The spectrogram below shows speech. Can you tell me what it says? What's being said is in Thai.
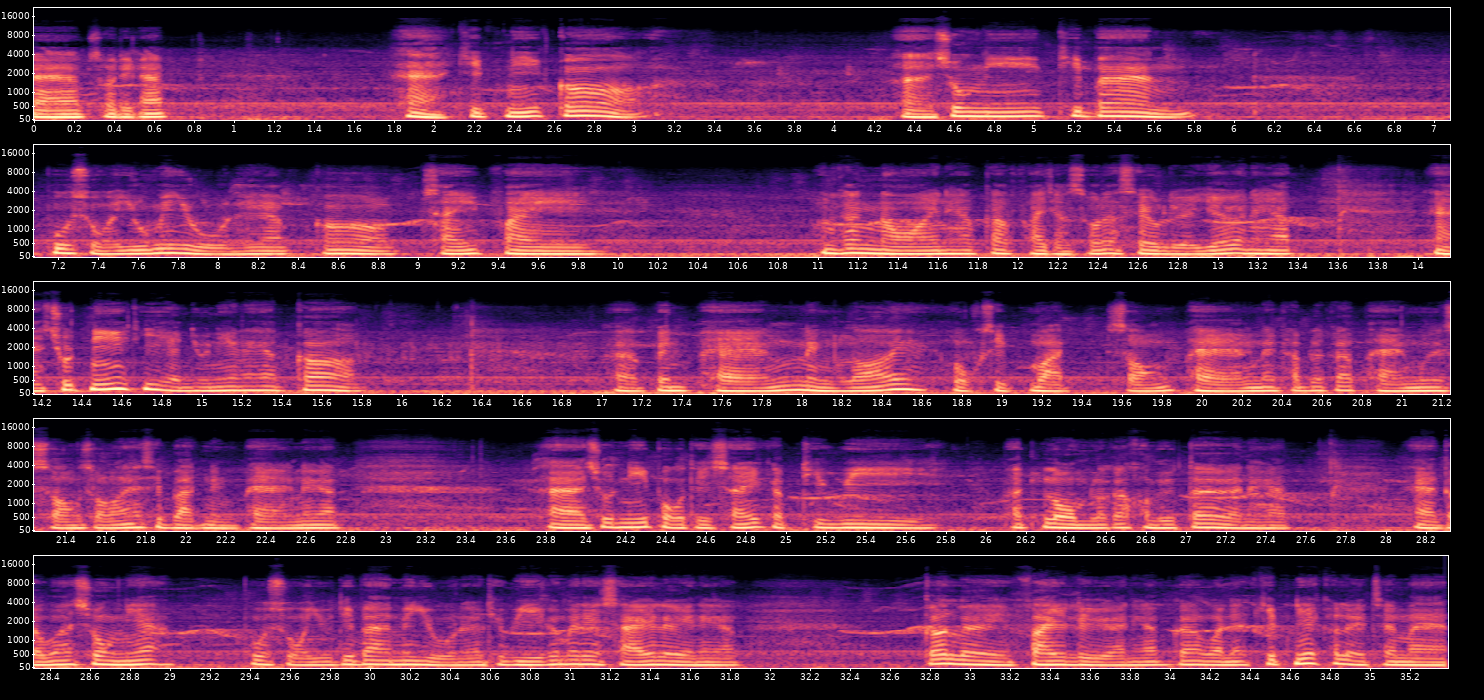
ครับ สวัสดีครับคลิปนี้ก็ช่วงนี้ที่บ้าน ผู้สูงอายุไม่อยู่นะครับ ก็ใช้ไฟค่อนข้างน้อยนะครับ ก็ไฟจากโซลาร์เซลล์เหลือเยอะนะครับชุดนี้ที่เห็นอยู่นี้นะครับก็เป็นแผง 160 วัตต์ 2 แผงนะครับ แล้วก็แผงมือ 2 250 วัตต์ 1 แผงนะครับชุดนี้ปกติใช้กับทีวี พัดลม แล้วก็คอมพิวเตอร์นะครับแต่ว่าช่วงนี้ ผู้สูงอายุที่บ้านไม่อยู่นะทีวีก็ไม่ได้ใช้เลยนะครับ ก็เลยไฟเหลือนะครับ ก็วันนี้คลิปนี้ก็เลยจะมา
